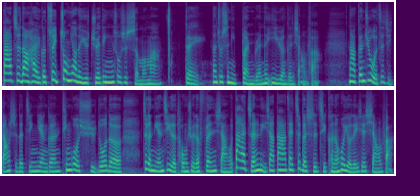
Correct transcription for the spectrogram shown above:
大家知道还有一个最重要的一决定因素是什么吗？对，那就是你本人的意愿跟想法。那根据我自己当时的经验，跟听过许多的这个年纪的同学的分享，我大概整理一下大家在这个时期可能会有的一些想法。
